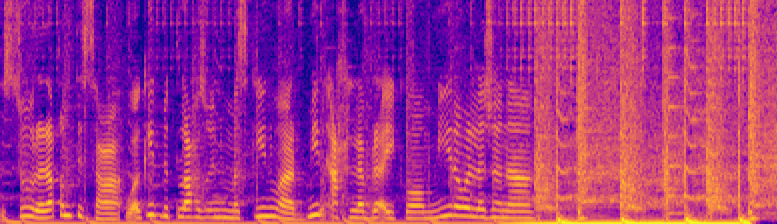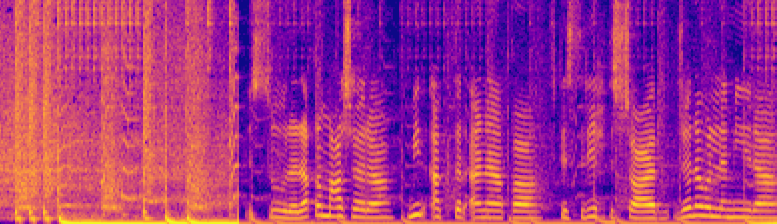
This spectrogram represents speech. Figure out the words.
الصورة رقم تسعة. وأكيد بتلاحظوا إنهم ماسكين ورد. مين أحلى برأيكم؟ ميرا ولا جنى الصورة رقم عشرة. مين أكتر أناقة في تسريحة الشعر؟ جنى ولا ميرا؟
